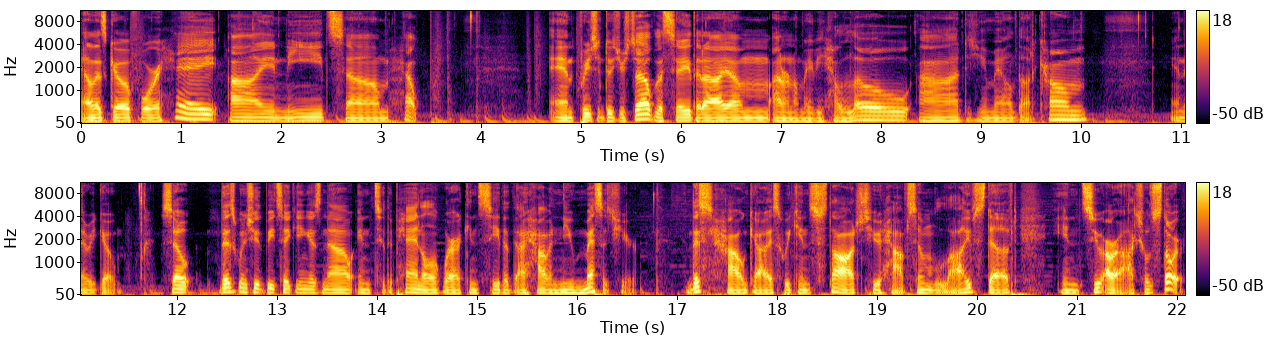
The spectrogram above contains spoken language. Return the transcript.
and let's go for, hey, I need some help. And please introduce yourself. Let's say that I am, I don't know, maybe hello at gmail.com. And there we go. So this one should be taking us now into the panel where I can see that I have a new message here. this is how guys we can start to have some live stuff into our actual store.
